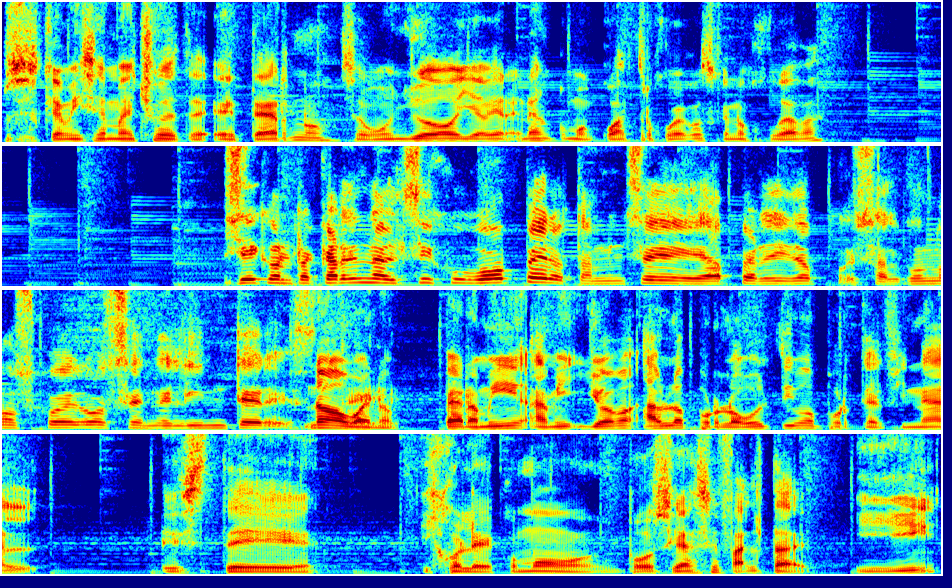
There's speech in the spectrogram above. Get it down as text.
Pues es que a mí se me ha hecho eterno. Según yo, ya eran como cuatro juegos que no jugaba. Sí, contra Cardinal sí jugó, pero también se ha perdido pues algunos juegos en el interés. No, bueno, pero a mí, a mí, yo hablo por lo último porque al final, este, híjole, como, pues sí hace falta. Y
